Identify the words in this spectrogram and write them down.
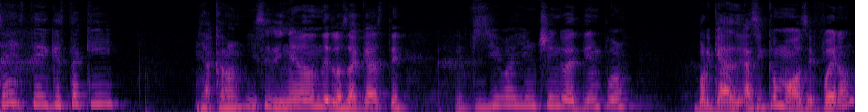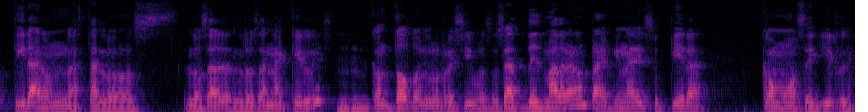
este que está aquí. Ya, cabrón, ¿y ese dinero dónde lo sacaste? Y, pues lleva ahí un chingo de tiempo. Porque así como se fueron, tiraron hasta los, los, los anaqueles con todos los recibos. O sea, desmadraron para que nadie supiera cómo seguirle.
